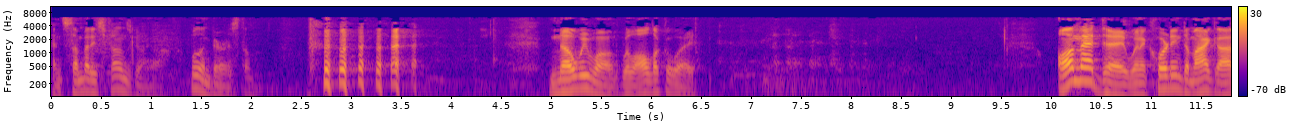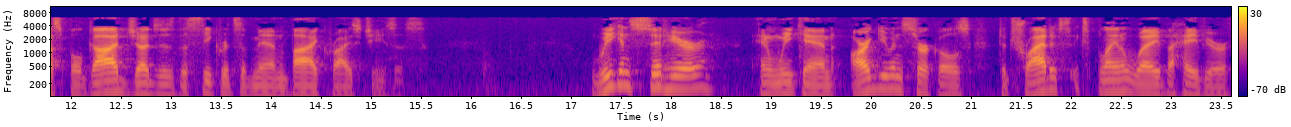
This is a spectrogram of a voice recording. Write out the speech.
And somebody's phone's going off. We'll embarrass them. no, we won't. We'll all look away. On that day, when according to my gospel, God judges the secrets of men by Christ Jesus, we can sit here and we can argue in circles to try to explain away behavior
